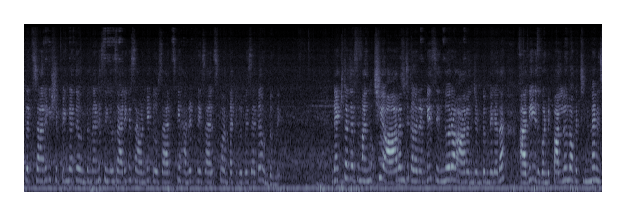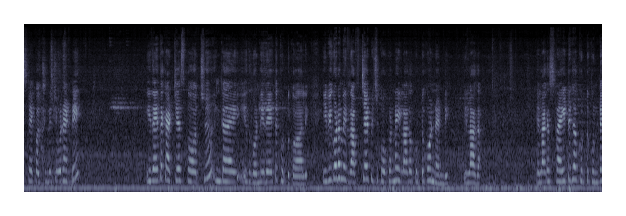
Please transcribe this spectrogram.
ప్రతి సారీకి షిప్పింగ్ అయితే ఉంటుందండి. సింగిల్ సారీకి సెవెంటీ టూ సారీస్కి హండ్రెడ్ త్రీ సారీస్కి వన్ థర్టీ రూపీస్ అయితే ఉంటుంది. నెక్స్ట్ వచ్చేసి మంచి ఆరెంజ్ కలర్ అండి. సింధూర ఆరెంజ్ ఉంటుంది కదా. అది ఇదిగోండి పళ్ళులో ఒక చిన్న మిస్టేక్ వచ్చింది చూడండి. ఇదైతే కట్ చేసుకోవచ్చు. ఇంకా ఇదిగోండి ఇదైతే కుట్టుకోవాలి. ఇవి కూడా మీరు రఫ్ చేపించుకోకుండా ఇలాగ కుట్టుకోండి అండి ఇలాగ. ఇలాగ స్ట్రైట్గా కుట్టుకుంటే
